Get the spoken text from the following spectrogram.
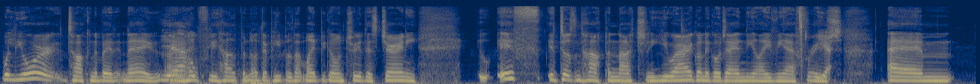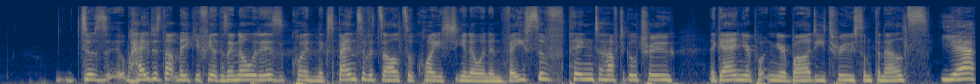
Well, you're talking about it now Yeah. and hopefully helping other people that might be going through this journey. If it doesn't happen naturally, you are going to go down the IVF route. Um, does how does that make you feel? Because I know it is quite an expensive. It's also quite you know an invasive thing to have to go through. Again, you're putting your body through something else. Yeah,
